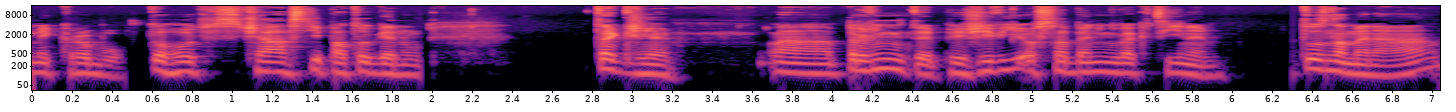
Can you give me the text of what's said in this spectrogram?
mikrobu, toho z části patogenu. Takže eh, první typ je živý oslabený vakcíny. To znamená,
